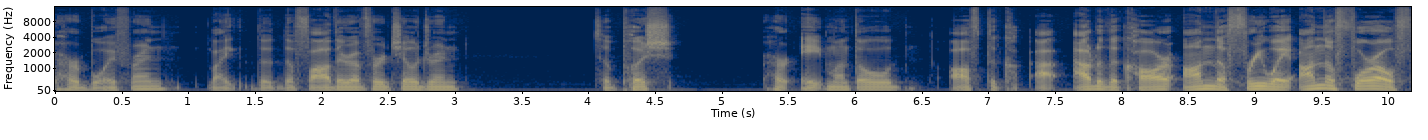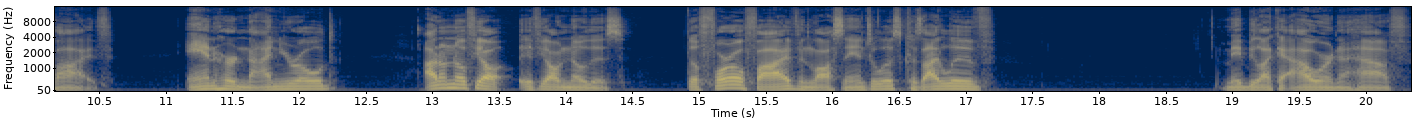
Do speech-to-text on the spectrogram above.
her boyfriend, like the the father of her children, to push her 8-month-old off the uh, out of the car on the freeway on the 405 and her 9-year-old. I don't know if y'all if y'all know this the 405 in Los Angeles, because I live maybe like an hour and a half,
